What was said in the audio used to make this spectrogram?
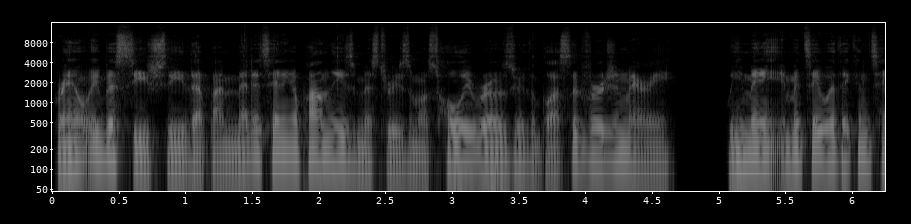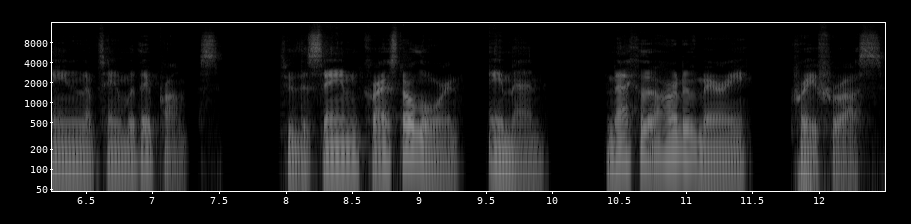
Grant, we beseech thee, that by meditating upon these mysteries the most holy rosary of the Blessed Virgin Mary, we may imitate what they contain and obtain what they promise. Through the same Christ our Lord. Amen. Immaculate Heart of Mary, pray for us.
